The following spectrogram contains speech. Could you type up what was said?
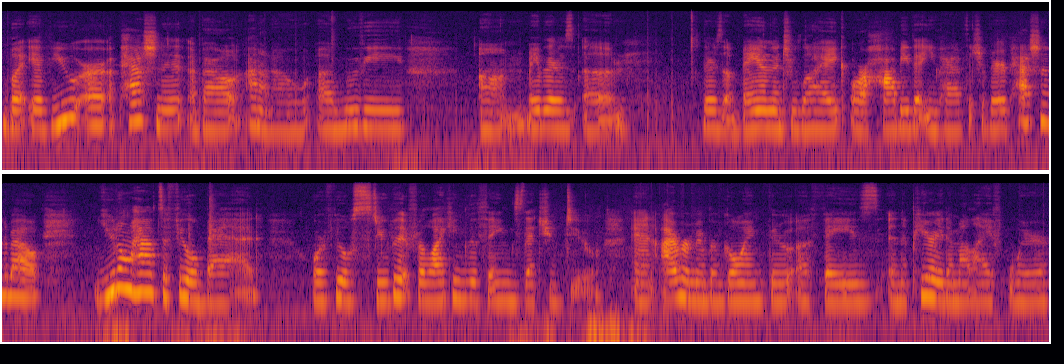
But if you are passionate about, I don't know, a movie, um, maybe there's a there's a band that you like or a hobby that you have that you're very passionate about, you don't have to feel bad or feel stupid for liking the things that you do. And I remember going through a phase and a period in my life where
